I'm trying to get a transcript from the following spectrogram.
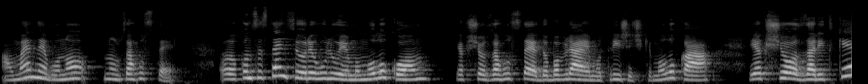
а в мене воно ну, загусте. Е, Консистенцію регулюємо молоком. Якщо загусте, додаємо трішечки молока. Якщо зарідке,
